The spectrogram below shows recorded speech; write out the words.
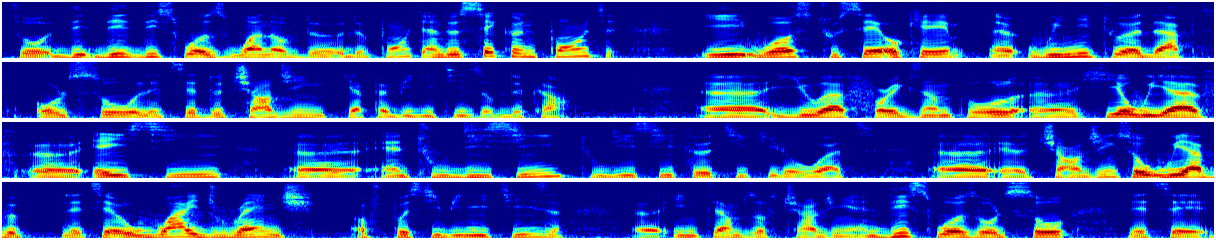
So th th this was one of the, the points. And the second point it was to say, okay, uh, we need to adapt also, let's say, the charging capabilities of the car. Uh, you have, for example, uh, here we have uh, AC and to DC, to DC 30 kilowatts Uh, uh, charging. So we have, a, let's say, a wide range of possibilities uh, in terms of charging. And this was also, let's say,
